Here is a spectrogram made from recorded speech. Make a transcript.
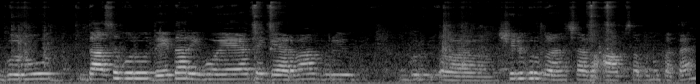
ਗੁਰੂ 10 ਗੁਰੂ ਦੇਹਧਾਰੀ ਹੋਏ ਆ ਤੇ 11ਵਾਂ ਗੁਰੂ ਗੁਰੂ ਸ਼੍ਰੀ ਗੁਰੂ ਗ੍ਰੰਥ ਸਾਹਿਬ ਆਪ ਸਭ ਨੂੰ ਪਤਾ ਹੈ।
